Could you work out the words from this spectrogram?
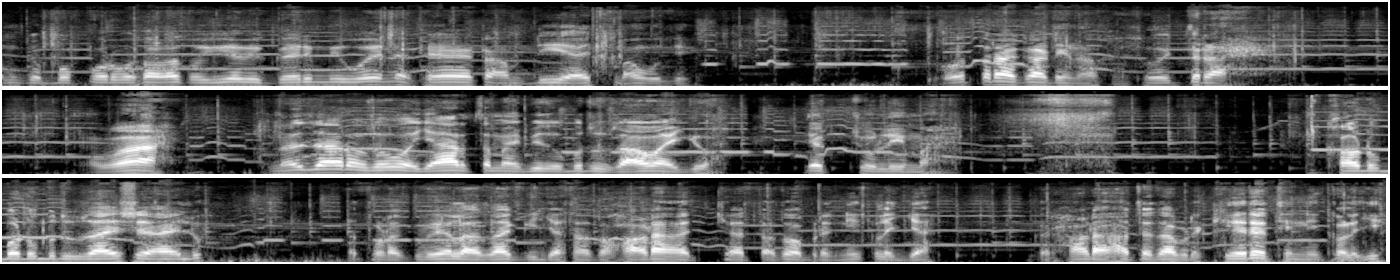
કેમ કે બપોર વધારે તો એવી ગરમી હોય ને ઠેઠ આમ દી હાથમાં સુધી ઓતરા કાઢી નાખે છે, ઓતરા. વાહ, નજારો જોવો યાર તમે બીજું બધું જાવાઈ ગયો એકચ્યુઅલીમાં ખાડું બાડું બધું જાય છે આયલું. તો થોડાક વહેલા જાગી જતા તો હાડા હાથ જતા તો આપણે નીકળી ગયા. અગર હાડા હાથે તો આપણે ઘેરેથી નીકળીએ.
